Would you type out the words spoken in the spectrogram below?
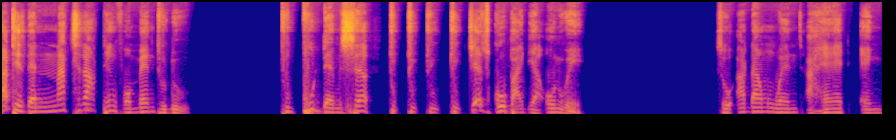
That is the natural thing for men to do. To put themselves, to, to, to, to just go by their own way. So Adam went ahead and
